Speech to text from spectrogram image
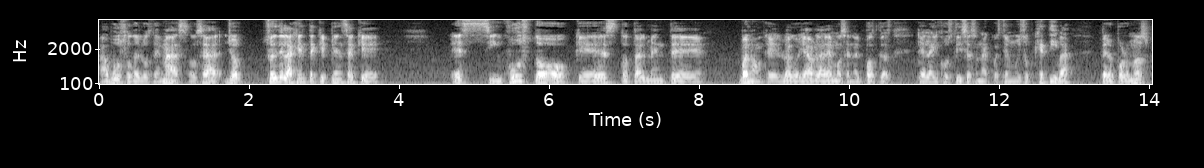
abuso de los demás. O sea, yo soy de la gente que piensa que es injusto o que es totalmente bueno, aunque luego ya hablaremos en el podcast que la injusticia es una cuestión muy subjetiva, pero por lo menos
